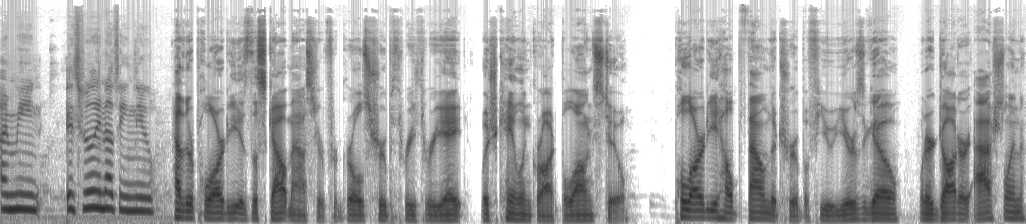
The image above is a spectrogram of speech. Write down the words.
I mean, it's really nothing new. Heather Pilardi is the scoutmaster for Girls Troop 338, which Kaylin Grog belongs to. Pilardi helped found the troop a few years ago when her daughter Ashlyn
